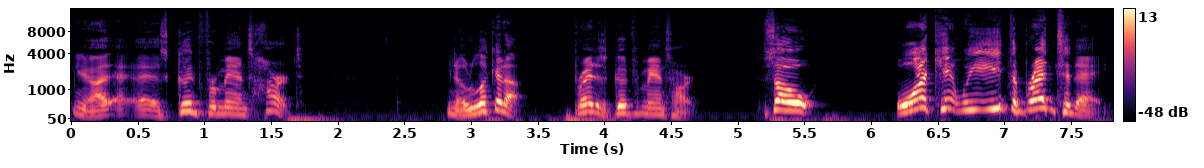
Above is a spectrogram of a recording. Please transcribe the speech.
you know, is good for man's heart. You know, look it up. Bread is good for man's heart. So, why can't we eat the bread today?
